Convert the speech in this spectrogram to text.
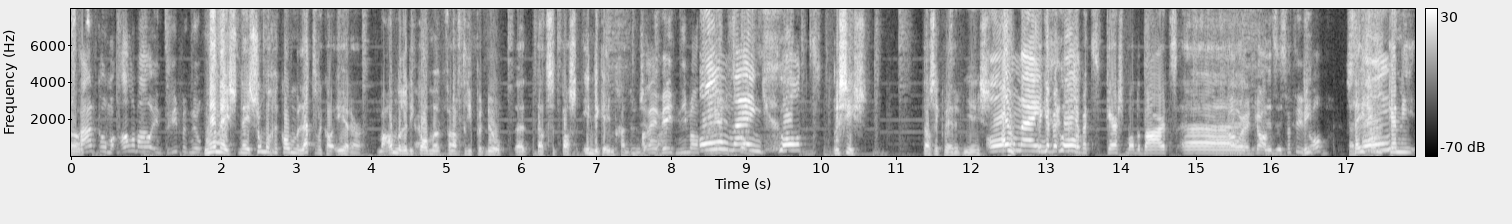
God. staan komen allemaal in 3.0. Nee, nee, nee, sommige komen letterlijk al eerder. Maar andere die komen vanaf 3.0, eh, dat ze het pas in de game gaan doen, zeg Alleen maar. weet niemand Oh mijn komt. god. Precies. Dat is, ik weet het niet eens. Oh mijn ik heb, god. ik heb het kerstmannenbaard. eh Oh my god, staat hier op? Stefan, Oh. Kenny,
